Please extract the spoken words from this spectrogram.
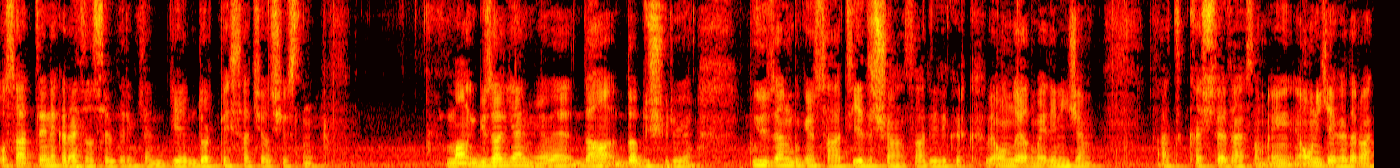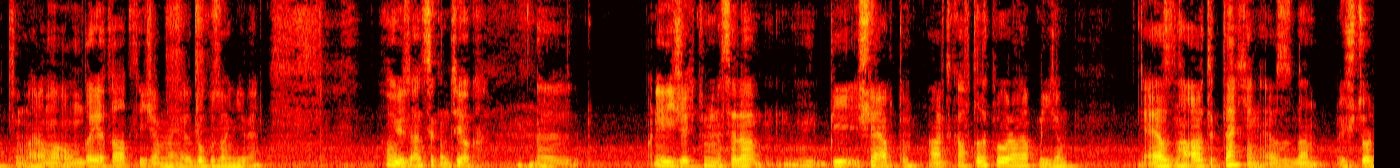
O saatte ne kadar çalışabilirim ki? Yani diyelim 4-5 saat çalışırsın. Güzel gelmiyor ve daha da düşürüyor. Bu yüzden bugün saat 7 şu an saat 7.40 ve 10'da yatmayı deneyeceğim. Artık kaçta yatarsam en- 12'ye kadar vaktim var ama 10'da yatağa atlayacağım ben ya da 9-10 gibi. O yüzden sıkıntı yok. Ee, ne diyecektim? Mesela bir şey yaptım. Artık haftalık program yapmayacağım. En azından artık derken en azından 3-4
